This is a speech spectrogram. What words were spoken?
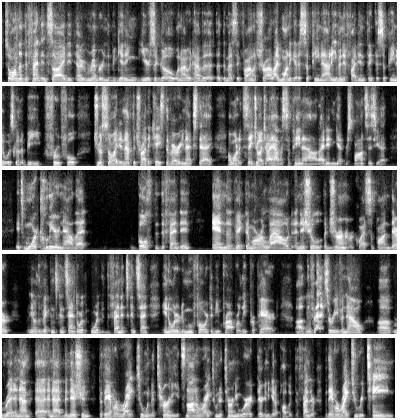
So on the defendant side, I remember in the beginning years ago when I would have a, a, domestic violence trial, I'd want to get a subpoena out, even if I didn't think the subpoena was going to be fruitful, just so I didn't have to try the case the very next day. I wanted to say, Judge, I have a subpoena out. I didn't get responses yet. It's more clear now that both the defendant and the victim are allowed initial adjournment requests upon their you know the victim's consent or, or the defendant's consent in order to move forward to be properly prepared. Uh, mm-hmm. defendants are even now uh, read an, uh, an admonition that they have a right to an attorney. It's not a right to an attorney where they're going to get a public defender but they have a right to retain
